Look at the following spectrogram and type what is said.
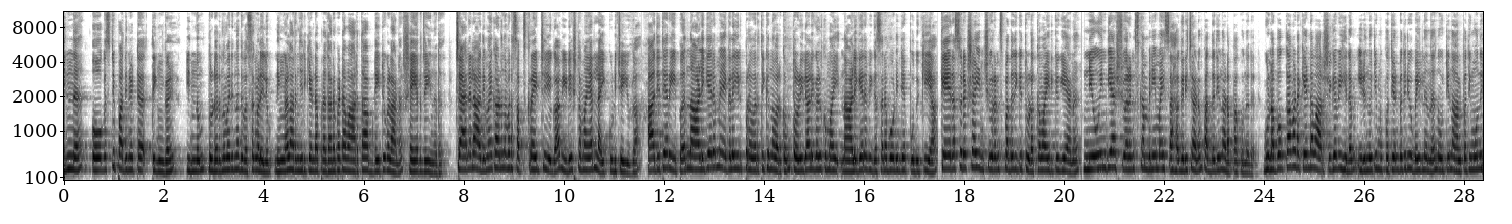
ഇന്ന് ഓഗസ്റ്റ് പതിനെട്ട് തിങ്കൾ ഇന്നും തുടർന്നു വരുന്ന ദിവസങ്ങളിലും നിങ്ങൾ അറിഞ്ഞിരിക്കേണ്ട പ്രധാനപ്പെട്ട വാർത്താ അപ്ഡേറ്റുകളാണ് ഷെയർ ചെയ്യുന്നത്. ചാനൽ ആദ്യമായി കാണുന്നവർ സബ്സ്ക്രൈബ് ചെയ്യുക വീഡിയോ ഇഷ്ടമായാൽ ലൈക്ക് കൂടി ചെയ്യുക. ആദ്യത്തെ അറിയിപ്പ് നാളികേര മേഖലയിൽ പ്രവർത്തിക്കുന്നവർക്കും തൊഴിലാളികൾക്കുമായി നാളികേര വികസന ബോർഡിന്റെ പുതുക്കിയ കേര സുരക്ഷാ ഇൻഷുറൻസ് പദ്ധതിക്ക് തുടക്കമായിരിക്കുകയാണ്. ന്യൂ ഇന്ത്യ അഷ്വറൻസ് കമ്പനിയുമായി സഹകരിച്ചാണ് പദ്ധതി നടപ്പാക്കുന്നത്. ഗുണഭോക്താവ് അടക്കേണ്ട വാർഷിക വിഹിതം ഇരുന്നൂറ്റി രൂപയിൽ നിന്ന് നൂറ്റി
